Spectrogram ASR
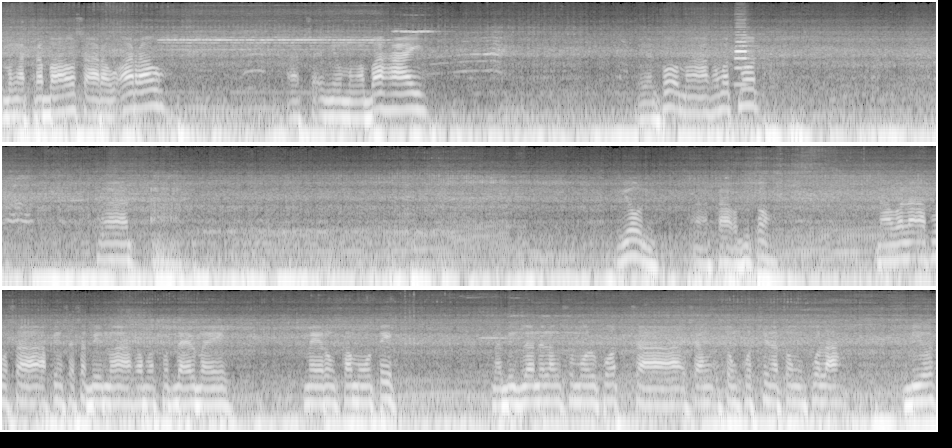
mga trabaho sa araw-araw at sa inyong mga bahay. Ayan po mga kamotmot. At yun ah, tao dito nawala ako sa aking sasabihin mga kamotmot dahil may mayroong kamuti na bigla na lang sumulpot sa isang itong kutsi na tong pula Dios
